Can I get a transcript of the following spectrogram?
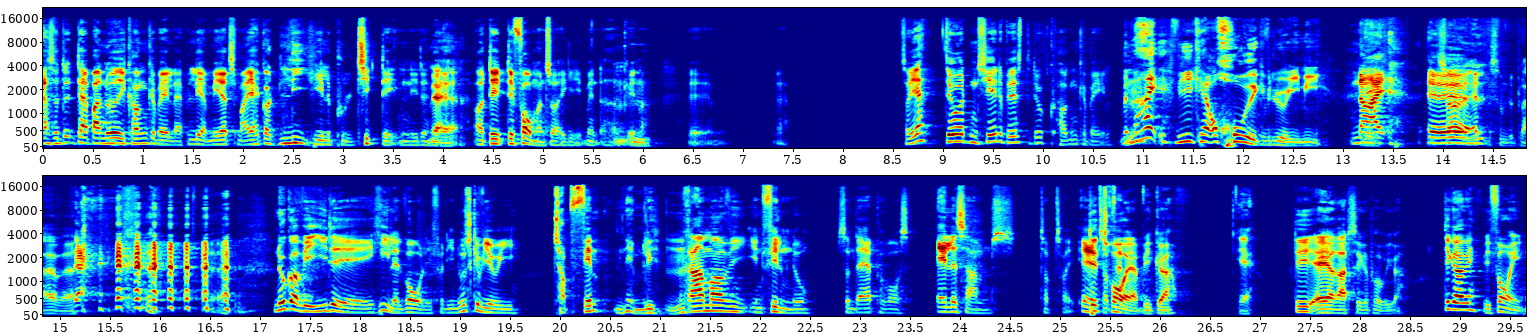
altså det- der er bare noget i Kongekabal, der appellerer mere til mig. Jeg kan godt lide hele politikdelen i det. Ja, ja. Og det, det får man så ikke i Mænd, der havde kvinder. Øh, ja. Så ja, det var den sjette bedste, det var Kongekabal. Men nej, vi kan overhovedet ikke blive enige. Nej, Så er alt, som det plejer at være. Nu går vi i det helt alvorligt, fordi nu skal vi jo i top 5. Nemlig. Mm. Rammer vi en film nu, som der er på vores allesammens top 3. Øh, Det top tror 5. jeg, vi gør. Ja. Det er jeg ret sikker på, vi gør. Det gør vi. Vi får en.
